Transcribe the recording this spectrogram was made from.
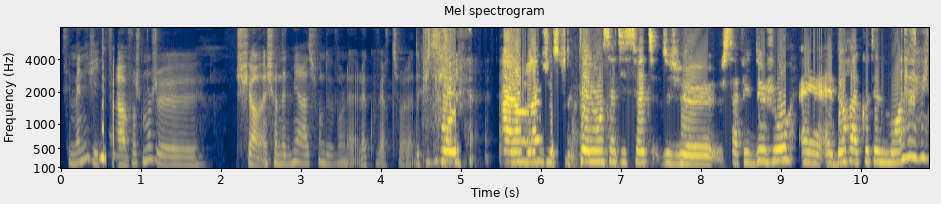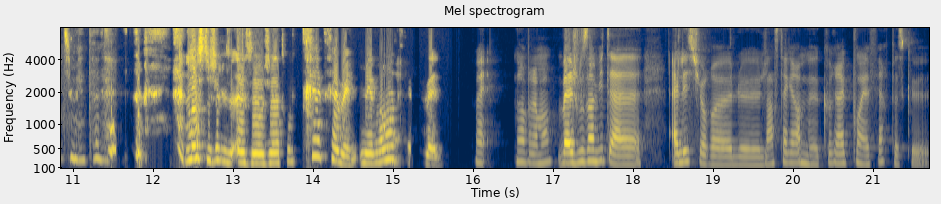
C'est magnifique. Enfin, franchement, je, je, suis en, je suis en admiration devant la, couverture là depuis tout à l'heure. Alors là, je suis tellement satisfaite. Je, ça fait deux jours, elle, dort à côté de moi. Oui, mais tu m'étonnes. non, je te jure, je, je, la trouve très très belle, mais vraiment très, très belle. Ouais, non, vraiment. Bah, je vous invite à aller sur euh, l'Instagram euh, coréac.fr parce que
